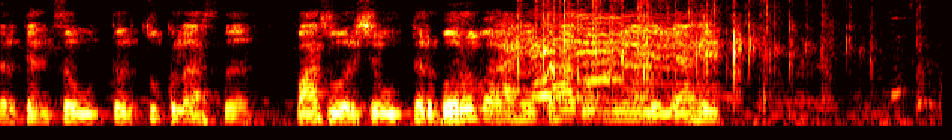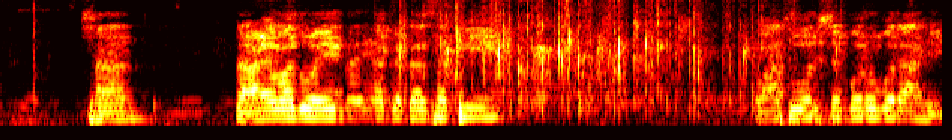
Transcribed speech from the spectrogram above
तर त्यांचं उत्तर चुकलं असतं. पाच वर्ष उत्तर बरोबर आहे. दहा गुण मिळालेले आहेत. छान. टाळ्या वाजवा हो एकदा या गटासाठी. पाच वर्ष बरोबर आहे.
